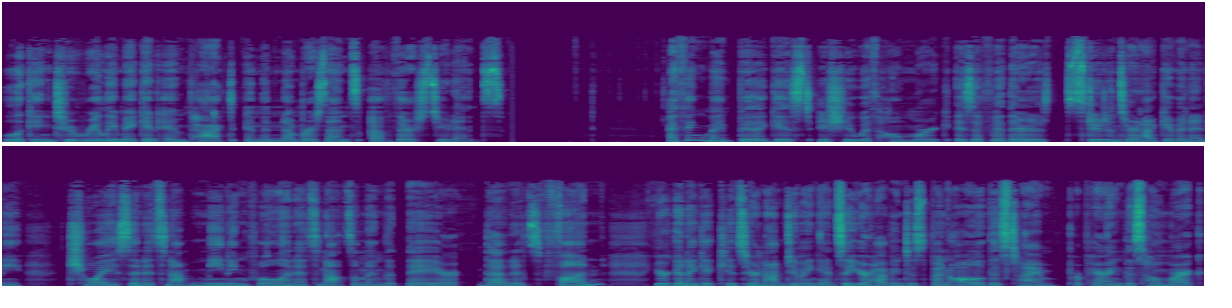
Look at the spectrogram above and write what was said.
looking to really make an impact in the number sense of their students. I think my biggest issue with homework is if their students are not given any choice and it's not meaningful and it's not something that they are that it's fun, you're going to get kids who are not doing it. So you're having to spend all of this time preparing this homework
